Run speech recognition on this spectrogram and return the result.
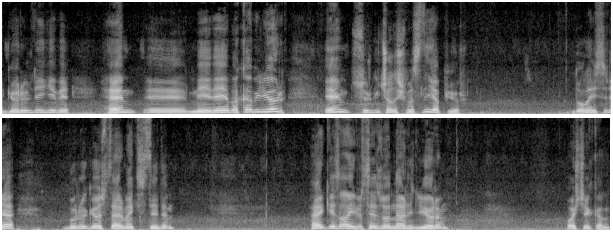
görüldüğü gibi hem e, meyveye bakabiliyor hem sürgü çalışmasını yapıyor. Dolayısıyla bunu göstermek istedim. Herkese ayrı sezonlar diliyorum. Hoşçakalın.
